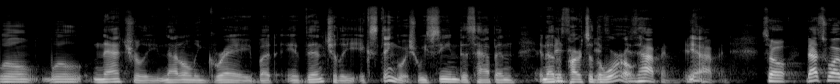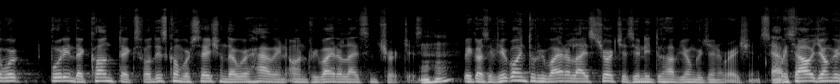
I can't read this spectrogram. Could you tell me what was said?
will will naturally not only gray but eventually extinguish. We've seen this happen in other It's- parts of the world. It's happened. It's Yeah. happened. So that's why we're putting the context for this conversation that we're having on revitalizing churches. Mm-hmm. Because if you're going to revitalize churches, you need to have younger generations. Without younger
